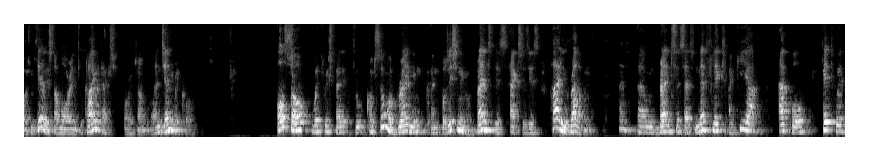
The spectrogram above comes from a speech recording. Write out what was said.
post-materialists are more into climate action, for example, and gender equality. Also, with respect to consumer branding and positioning of brands, this axis is highly relevant um, brands such as Netflix, IKEA, Apple fit with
